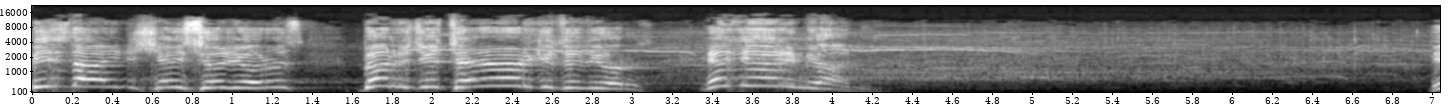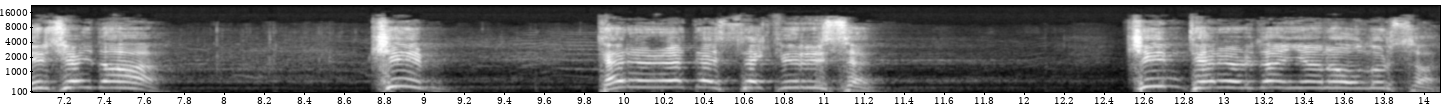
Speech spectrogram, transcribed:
Biz de aynı şeyi söylüyoruz. Bölücü terör örgütü diyoruz. Ne diyelim yani? Bir şey daha. Kim teröre destek verirse, kim terörden yana olursa,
